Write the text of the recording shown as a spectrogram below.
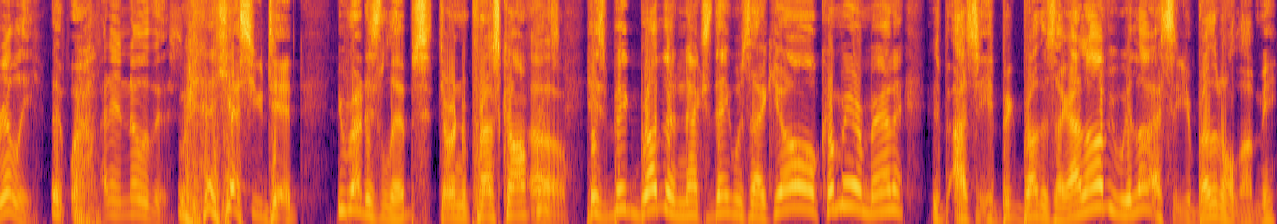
Really? I didn't know this. yes, you did. You read his lips during the press conference. Oh. His big brother the next day was like, "Yo, come here, man." His, I said, "Your big brother's like, I love you. We love." You. I said, "Your brother don't love me."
